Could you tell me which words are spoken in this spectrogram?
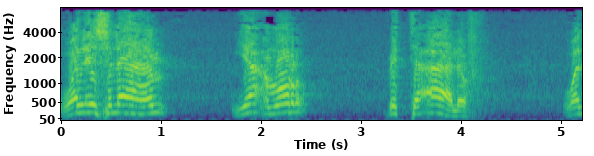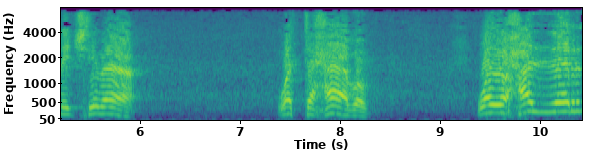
والإسلام يأمر بالتآلف والاجتماع والتحابب. ويحذر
